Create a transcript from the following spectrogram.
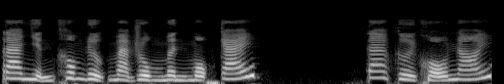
ta nhịn không được mà rùng mình một cái. Ta cười khổ nói.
